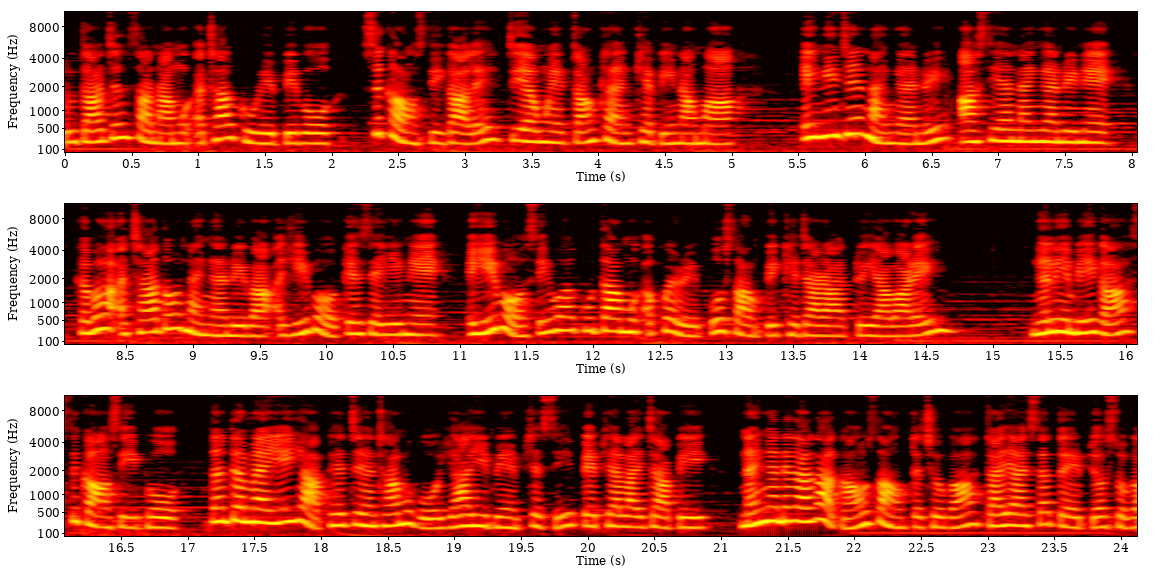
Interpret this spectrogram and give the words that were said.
လူသားချင်းစာနာမှုအထောက်အကူတွေပေးဖို့စစ်ကောင်စီကလည်းတရားဝင်တောင်းခံခဲ့ပြီးနောက်မှာအိန္ဒိချင်းနိုင်ငံတွေအာဆီယံနိုင်ငံတွေနဲ့ကမ္ဘာအခြားသောနိုင်ငံတွေပါအရေးပေါ်ကယ်ဆယ်ရေးနဲ့အရေးပေါ်စေဝါကူတာမှုအဖွဲ့တွေပို့ဆောင်ပေးခဲ့ကြတာတွေ့ရပါတယ်။ငလင်ဘေးကစစ်ကောင်စီဖို့ တန်တမန်ရေးရဖဲတင်ထားမှုကိုယာယီပင်ဖြစ်စီပယ်ဖျက်လိုက်ကြပြီးနိုင်ငံတကာကခေါင်းဆောင်တချို့ကဓာတ်ရိုက်ဆက်သွယ်ပြောဆိုက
